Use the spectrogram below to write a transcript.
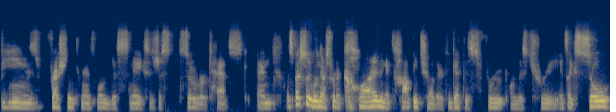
beings freshly transformed into snakes is just so grotesque and especially when they're sort of climbing atop each other to get this fruit on this tree it's like so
